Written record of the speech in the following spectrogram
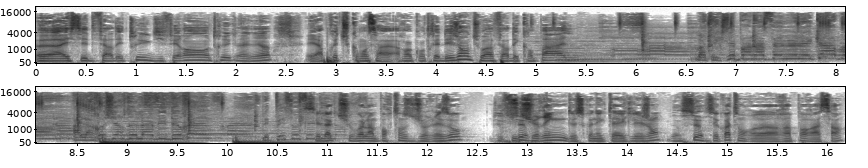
euh, à essayer de faire des trucs différents, trucs. Et après, tu commences à rencontrer des gens, tu vois, à faire des campagnes. Matrixé par la femme les cabas. À la recherche de la vie de rêve. C'est là que tu vois l'importance du réseau, du Bien sûr. featuring, de se connecter avec les gens. Bien sûr. C'est quoi ton rapport à ça?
